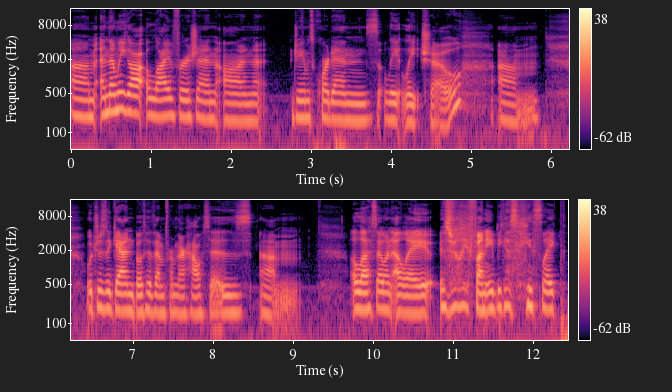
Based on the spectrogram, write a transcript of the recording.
Um, and then we got a live version on James Corden's Late Late Show, um, which is again both of them from their houses. Um, Alesso in LA is really funny because he's like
